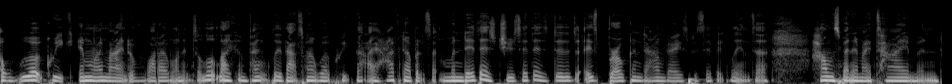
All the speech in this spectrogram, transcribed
a work week in my mind of what I want it to look like. And thankfully, that's my work week that I have now. But it's like Monday this, Tuesday this. It's broken down very specifically into how I'm spending my time and,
